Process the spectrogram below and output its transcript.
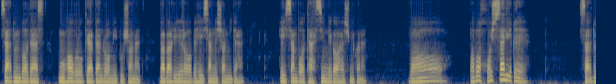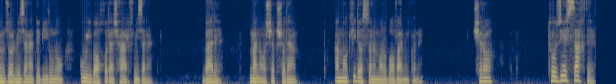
سعدون با دست موها و گردن را می پوشاند و بقیه را به حیسم نشان می دهد. حیسم با تحسین نگاهش می کند. وا بابا خوش سلیقه. سعدون زل می‌زند به بیرون و گویی با خودش حرف می‌زند. بله من عاشق شدم. اما کی داستان ما رو باور می‌کنه؟ چرا؟ توضیحش سخته.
